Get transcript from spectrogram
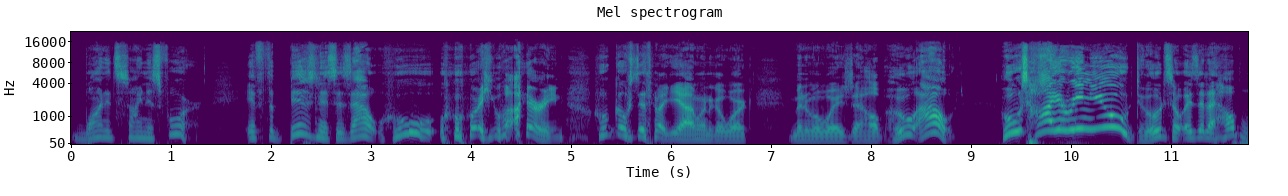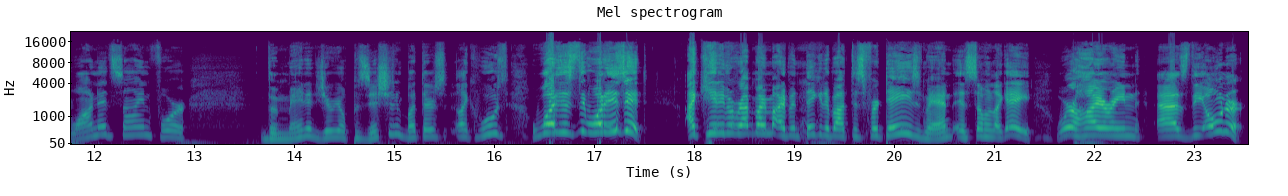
wanted sign is for. If the business is out, who who are you hiring? Who goes in like, yeah, I'm gonna go work minimum wage to help who out? Who's hiring you, dude? So is it a help wanted sign for the managerial position? But there's like who's what is the, what is it? I can't even wrap my mind. I've been thinking about this for days, man. Is someone like, hey, we're hiring as the owner.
